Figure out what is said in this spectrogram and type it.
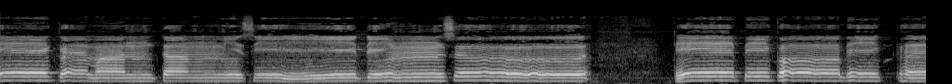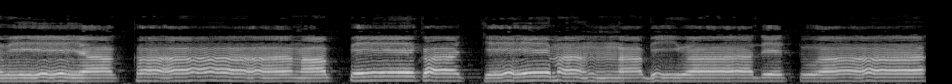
ඒකමන්තං නිසීදින්සු තේපිකෝ භික්ඛවේ යක්ඛං අපේ කච්චේ මං අභිවාදෙත්වා.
